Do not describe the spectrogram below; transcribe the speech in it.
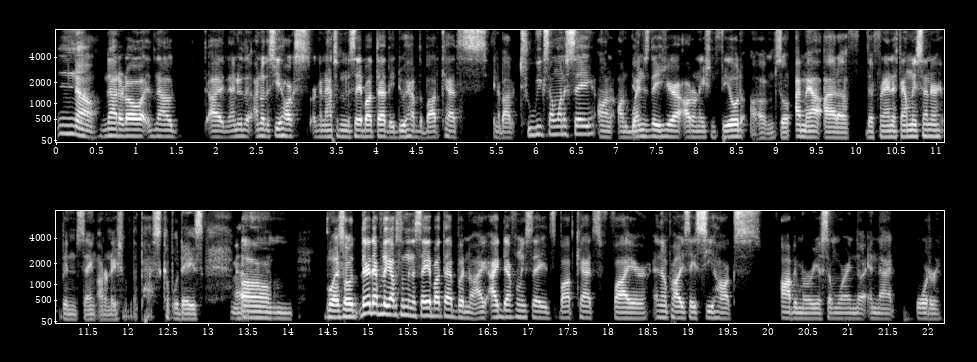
No, not at all. Now, I, I knew that I know the Seahawks are gonna have something to say about that. They do have the Bobcats in about two weeks, I want to say, on on Wednesday here at AutoNation Field. Um, so I'm out at uh, the Fernandez Family Center. Been saying AutoNation for the past couple days. Um, but so they definitely have something to say about that. But no, I, I definitely say it's Bobcats, Fire, and they'll probably say Seahawks, Ave Maria somewhere in the in that order.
